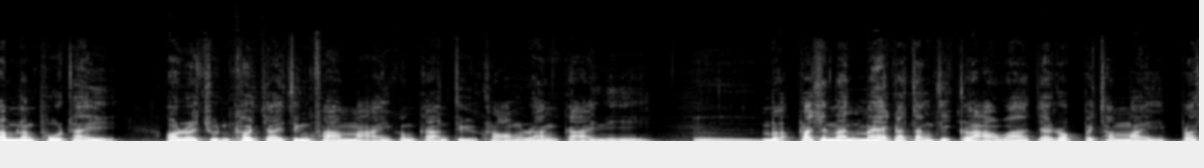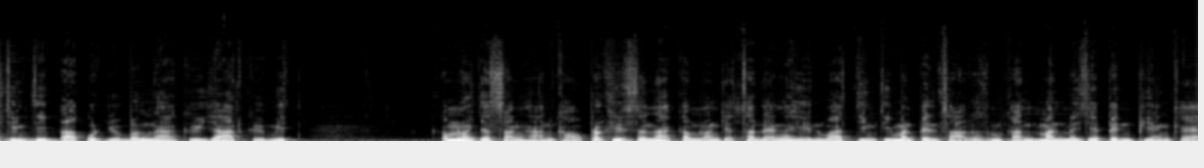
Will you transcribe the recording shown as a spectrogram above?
กำลังพูดให้อรชุนเข้าใจถึงความหมายของการถือครองร่างกายนี้ เพราะฉะนั้นแม้กระทั่งที่กล่าวว่าจะรบไปทำไม เพราะสิ่งที่ปรากฏอยู่เบื้องหน้าคือญาติคือมิตร กำลังจะสังหารเขา พระคริสตนะกำลังจะแสดงให้เห็นว่าสิ่งที่มันเป็นสาระสำคัญ มันไม่ใช่เป็นเพียงแค่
